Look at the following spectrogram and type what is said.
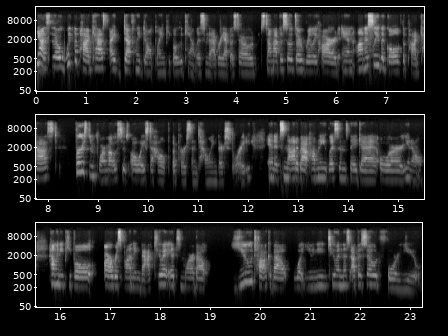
Yeah so with the podcast i definitely don't blame people who can't listen to every episode. Some episodes are really hard and honestly the goal of the podcast first and foremost is always to help the person telling their story. And it's not about how many listens they get or you know how many people are responding back to it. It's more about you talk about what you need to in this episode for you.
